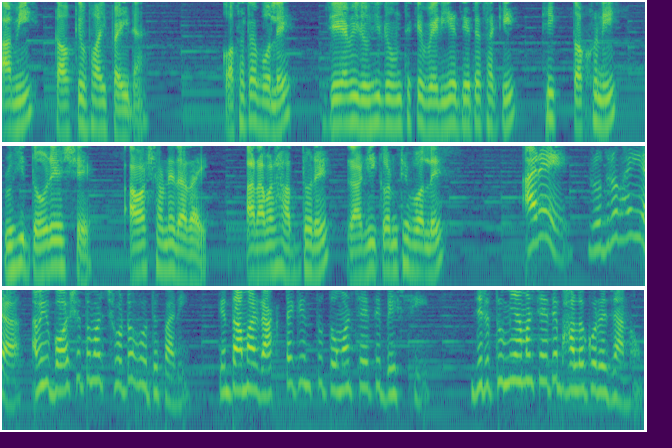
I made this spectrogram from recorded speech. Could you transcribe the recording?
আমি কাউকে ভয় পাই না। কথাটা বলে যে আমি রুহির রুম থেকে বেরিয়ে যেতে থাকি ঠিক তখনই রুহি দৌড়ে এসে আমার সামনে দাঁড়ায় আর আমার হাত ধরে রাগী কণ্ঠে বলে আরে রুদ্র ভাইয়া আমি বয়সে তোমার ছোট হতে পারি কিন্তু আমার রাগটা কিন্তু তোমার চাইতে বেশি যেটা তুমি আমার চাইতে ভালো করে জানো।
